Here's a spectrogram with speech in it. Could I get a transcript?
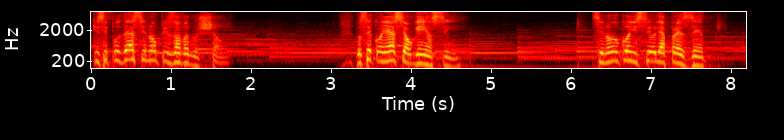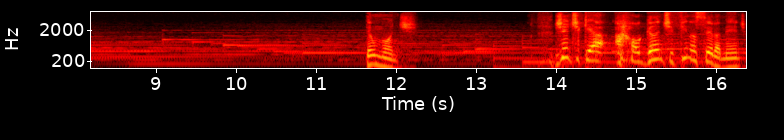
que se pudesse não pisava no chão. Você conhece alguém assim? Se não o conhecer, eu lhe apresento. Tem um monte. Gente que é arrogante financeiramente,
